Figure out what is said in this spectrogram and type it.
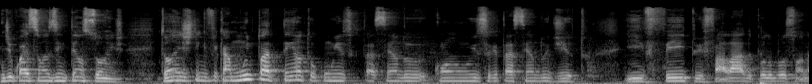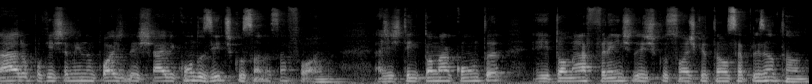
de quais são as intenções. Então a gente tem que ficar muito atento com isso que está sendo, com isso que está sendo dito e feito e falado pelo Bolsonaro, porque a gente também não pode deixar ele conduzir a discussão dessa forma. A gente tem que tomar conta e tomar a frente das discussões que estão se apresentando.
